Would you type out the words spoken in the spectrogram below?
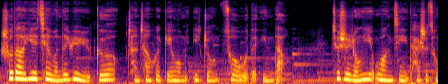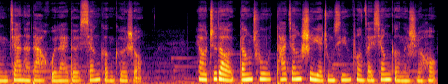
说到叶倩文的粤语歌，常常会给我们一种错误的引导，就是容易忘记她是从加拿大回来的香港歌手。要知道，当初他将事业重心放在香港的时候，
